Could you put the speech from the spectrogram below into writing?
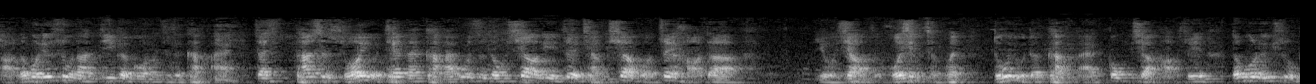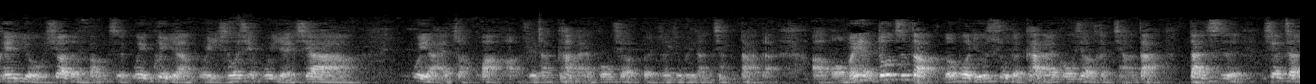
啊，萝卜硫素呢，第一个功能就是抗癌，在它是所有天然抗癌物质中效力最强、效果最好的有效活性成分，独有的抗癌功效。啊，所以萝卜硫素可以有效的防止胃溃疡、萎缩性胃炎向胃癌转化。啊，所以它抗癌功效本身就非常强大的。啊，我们也都知道萝卜硫素的抗癌功效很强大。但是现在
